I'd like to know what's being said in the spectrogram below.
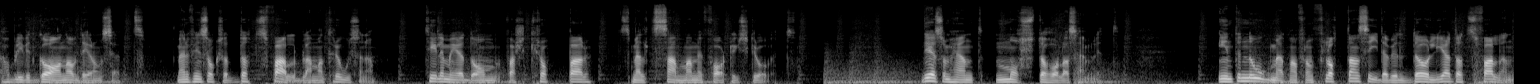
har blivit galna av det de sett. Men det finns också dödsfall bland matroserna. Till och med de vars kroppar smält samman med fartygsskrovet. Det som hänt måste hållas hemligt. Inte nog med att man från flottans sida vill dölja dödsfallen,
